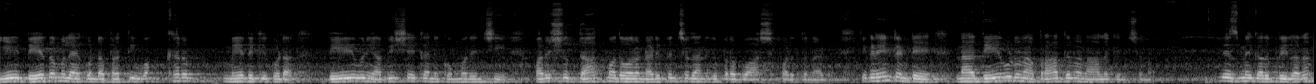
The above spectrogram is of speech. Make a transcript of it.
ఏ భేదము లేకుండా ప్రతి ఒక్కరి మీదకి కూడా దేవుని అభిషేకాన్ని కుమ్మరించి పరిశుద్ధాత్మ ద్వారా నడిపించడానికి ప్రభు ఆశపడుతున్నాడు. ఇక్కడ ఏంటంటే నా దేవుడు నా ప్రార్థనను ఆలకించును. నిజమే కాదు ప్రియులరా?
